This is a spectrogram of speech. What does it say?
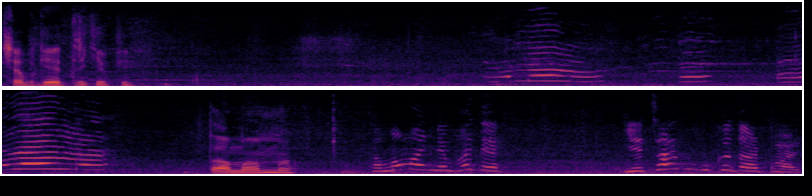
Çabuk elektrik yapayım. Tamam mı? Tamam annem hadi. Yeter mi bu kadar park?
